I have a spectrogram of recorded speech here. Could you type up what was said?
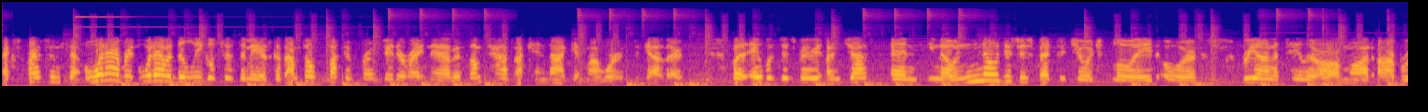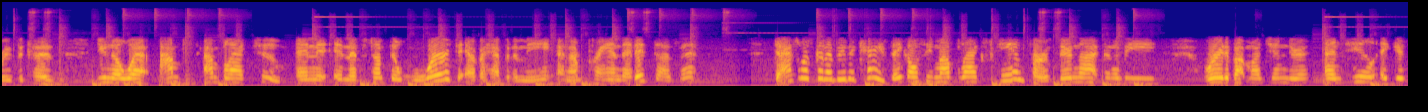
express himself, whatever, whatever the legal system is. Because I'm so fucking frustrated right now that sometimes I cannot get my words together. But it was just very unjust, and you know, no disrespect to George Floyd or Breonna Taylor or Ahmaud Arbery, because you know what, I'm I'm black too, and and if something were to ever happen to me, and I'm praying that it doesn't, that's what's going to be the case. They're going to see my black skin first. They're not going to be worried about my gender until it gets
